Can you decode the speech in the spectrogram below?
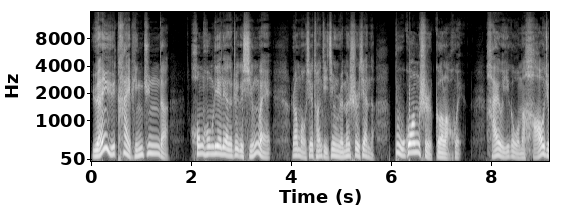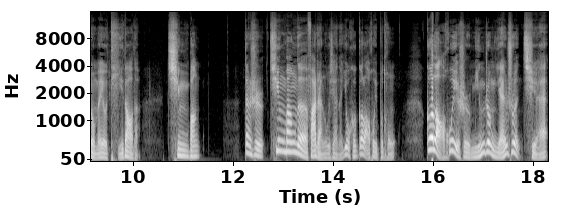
源于太平军的轰轰烈烈的这个行为，让某些团体进入人们视线的。不光是哥老会，还有一个我们好久没有提到的青帮。但是青帮的发展路线呢，又和哥老会不同。哥老会是名正言顺且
